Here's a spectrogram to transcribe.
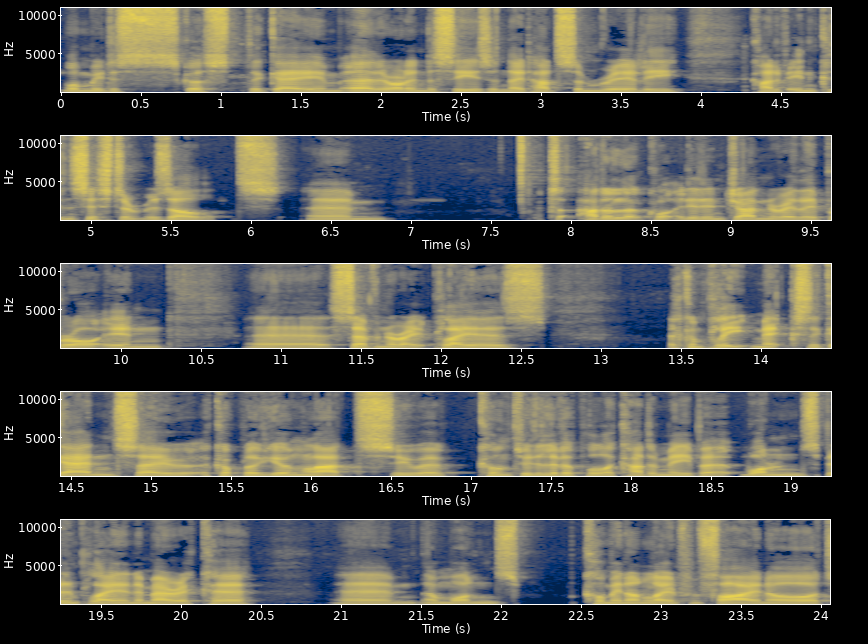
when we discussed the game earlier on in the season, they'd had some really kind of inconsistent results. Um, had a look what they did in January. They brought in uh, seven or eight players, a complete mix again. So a couple of young lads who have come through the Liverpool academy, but one's been playing in America, um, and one's coming on loan from Feyenoord.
